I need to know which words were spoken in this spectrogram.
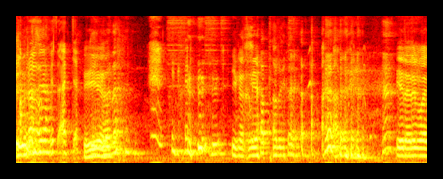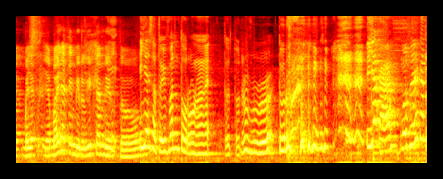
Gimana sih ya? Bisa aja. Iya. Gimana? Ya nggak kelihatan. Iya dari banyak, banyak ya banyak yang dirugikan di situ. Iya satu event turunan tu- turun turun. iya kan? Maksudnya kan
